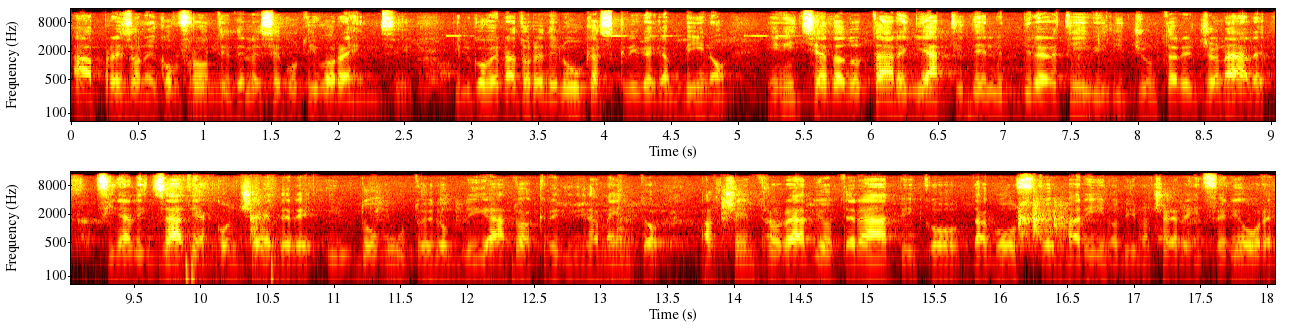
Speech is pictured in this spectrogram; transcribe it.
ha preso nei confronti dell'esecutivo Renzi. Il governatore De Luca, scrive Gambino, inizia ad adottare gli atti deliberativi di giunta regionale finalizzati a concedere il dovuto ed obbligato accreditamento al centro radioterapico d'Agosto e Marino di Nocera Inferiore,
